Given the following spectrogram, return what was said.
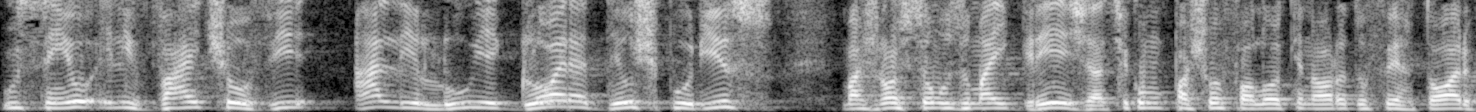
O Senhor, Ele vai te ouvir. Aleluia e glória a Deus por isso. Mas nós somos uma igreja, assim como o pastor falou aqui na hora do ofertório,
